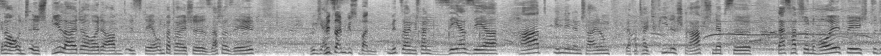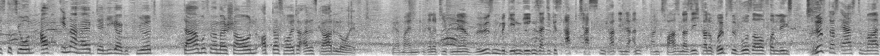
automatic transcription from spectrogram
Genau, und äh, Spielleiter heute Abend ist der unparteiische Sascha Sell. Wirklich Mit seinem Gespann. mit seinem Gespann sehr, sehr hart in den Entscheidungen. Der verteilt viele Strafschnäpse. Das hat schon häufig zu Diskussionen auch innerhalb der Liga geführt. Da muss man mal schauen, ob das heute alles gerade läuft. Wir haben einen relativ nervösen Beginn, gegenseitiges Abtasten, gerade in der Anfangsphase. Und da sehe ich gerade Rülpsel-Wursau von links, trifft das erste Mal.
